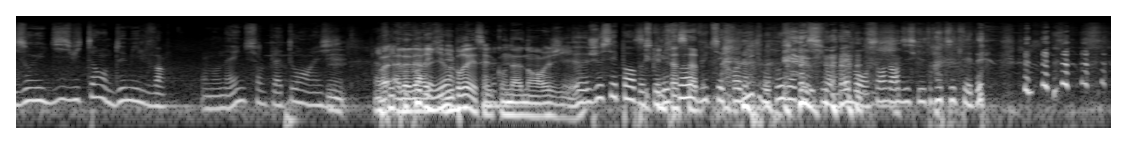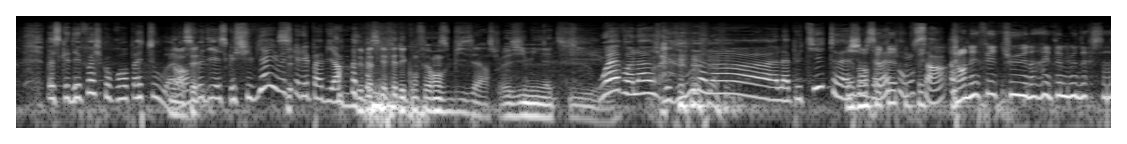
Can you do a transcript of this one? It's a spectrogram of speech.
ils ont eu 18 ans en 2020. On en a une sur le plateau en régie. Mm. Elle Ouais, fait elle a l'air équilibrée, celle qu'on a dans Régie. Euh, je sais pas, parce que des fois, au vu de ces chroniques, je me pose la question. Mais bon, ça, on en discutera toutes les deux. parce que des fois, je comprends pas tout. Alors, je c'est- me dis, est-ce que je suis vieille ou est-ce qu'elle est pas bien C'est parce qu'elle fait des conférences bizarres sur les Illuminati. Ouais, voilà, je me dis, oulala, la petite, elle change de sa réponse. fait, hein. J'en ai fait une, arrêtez de me dire ça.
